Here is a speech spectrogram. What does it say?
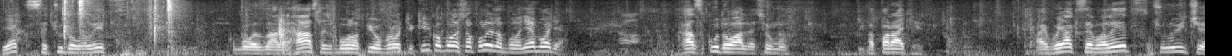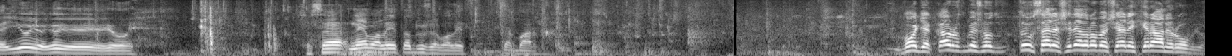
Як це чудо валить, ви знали, газ лише був на півобороті. Кілько було лише половина було, не Бодя? Газку давали на цьому апараті. А бо як це валить, чоловіче, йой-йой-йой-йой. Це все не валить, а дуже валить. Ця баржа. Бодя, кажуть мені, що ти все лише день робиш, я ніхіра не роблю.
